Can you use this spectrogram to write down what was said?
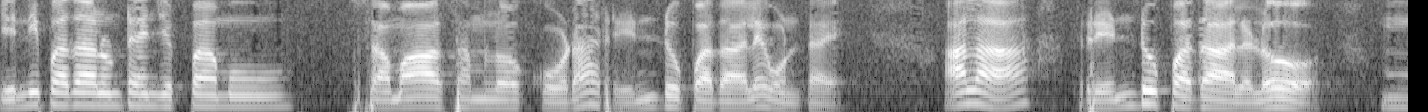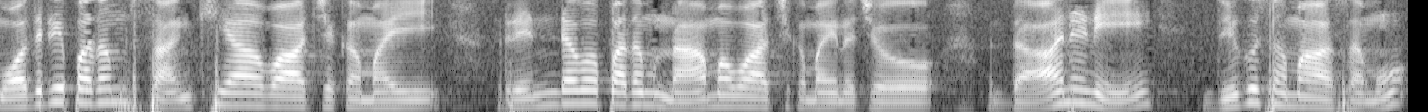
ఎన్ని పదాలు ఉంటాయని చెప్పాము? సమాసంలో కూడా రెండు పదాలే ఉంటాయి. అలా రెండు పదాలలో మొదటి పదం సంఖ్యావాచకమై రెండవ పదం నామవాచకమైనచో దానిని ద్విగు సమాసము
